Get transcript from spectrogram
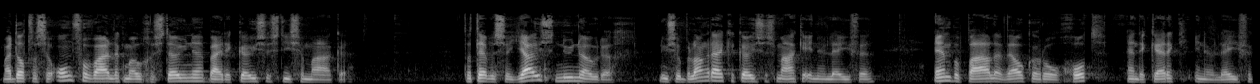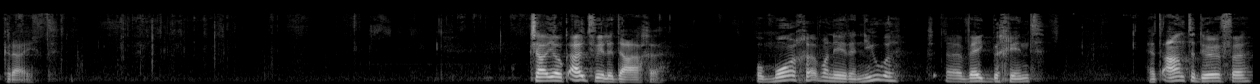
Maar dat we ze onvoorwaardelijk mogen steunen bij de keuzes die ze maken. Dat hebben ze juist nu nodig, nu ze belangrijke keuzes maken in hun leven en bepalen welke rol God en de kerk in hun leven krijgt. Ik zou je ook uit willen dagen om morgen, wanneer een nieuwe eh, week begint, het aan te durven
